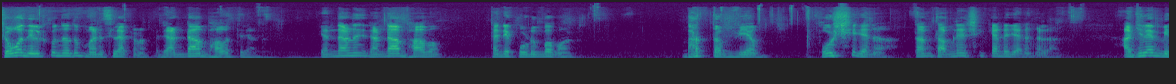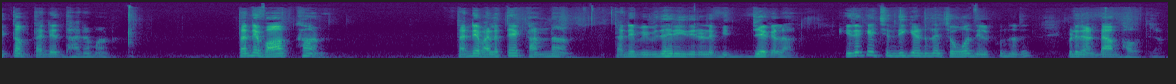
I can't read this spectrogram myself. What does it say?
ചൊവ്വ നിൽക്കുന്നതും മനസ്സിലാക്കണം. രണ്ടാം ഭാവത്തിലാണ്. എന്താണ് രണ്ടാം ഭാവം? തന്റെ കുടുംബമാണ്. ഭർത്തവ്യം. പോഷ്യജന താൻ സംരക്ഷിക്കേണ്ട ജനങ്ങളാണ്. അഖിലം വിത്തം തന്റെ ധനമാണ്. തന്റെ വാക്കാണ്. തന്റെ വലത്തെ കണ്ണാണ്. തന്റെ വിവിധ രീതിയിലുള്ള വിദ്യകളാണ്. ഇതൊക്കെ ചിന്തിക്കേണ്ടുന്ന ചൊവ്വ നിൽക്കുന്നത് ഇവിടെ രണ്ടാം ഭാവത്തിലാണ്.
